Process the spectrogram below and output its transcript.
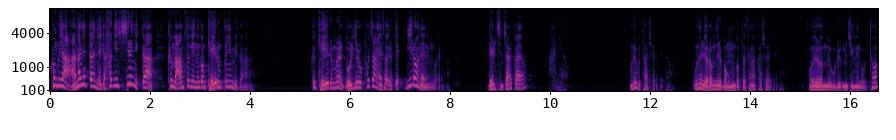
그럼 그냥 안 하겠다는 얘기 하기 싫으니까 그 마음속에 있는 건 게으름 뿐입니다. 그 게으름을 논리로 포장해서 이렇게 밀어내는 거예요. 내일 진짜 할까요? 아니요. 오늘부터 하셔야 돼요. 오늘 여러분들이 먹는 것부터 생각하셔야 돼요. 오늘 여러분들 우리 움직이는 것부터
